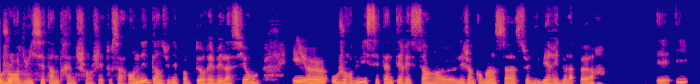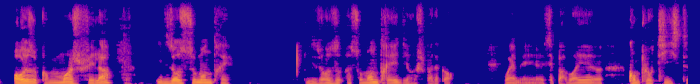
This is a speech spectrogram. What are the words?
Aujourd'hui, c'est en train de changer tout ça. On est dans une époque de révélation et euh, aujourd'hui, c'est intéressant. Euh, les gens commencent à se libérer de la peur et ils osent, comme moi je fais là, ils osent se montrer. Ils osent se montrer, dire je suis pas d'accord. Ouais, mais c'est pas vrai, euh, complotiste,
